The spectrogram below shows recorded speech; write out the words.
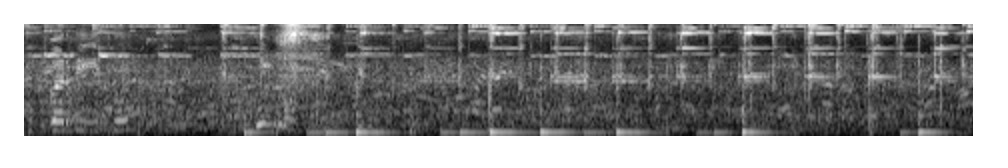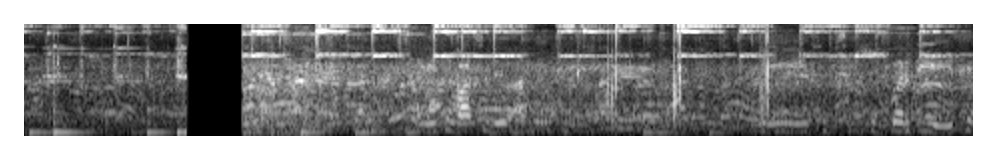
खूप गर्दी इथे गर्दी आहे इथे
